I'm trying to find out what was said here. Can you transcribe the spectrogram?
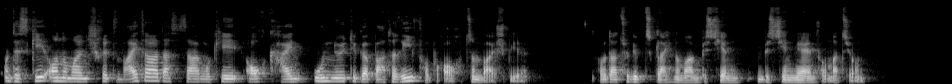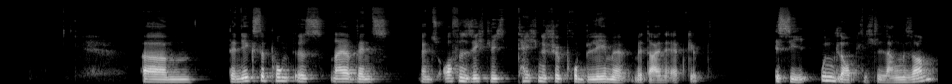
und es geht auch nochmal einen Schritt weiter, dass sie sagen, okay, auch kein unnötiger Batterieverbrauch zum Beispiel. Aber dazu gibt es gleich nochmal ein bisschen, ein bisschen mehr Informationen. Ähm, der nächste Punkt ist, naja, wenn es offensichtlich technische Probleme mit deiner App gibt, ist sie unglaublich langsam,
